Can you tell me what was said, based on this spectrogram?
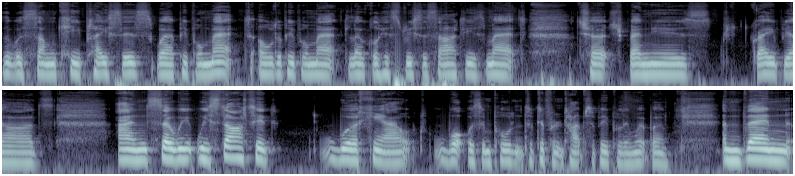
there was some key places where people met, older people met, local history societies met, church venues, graveyards. And so we, we started working out what was important to different types of people in Whitburn. And then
